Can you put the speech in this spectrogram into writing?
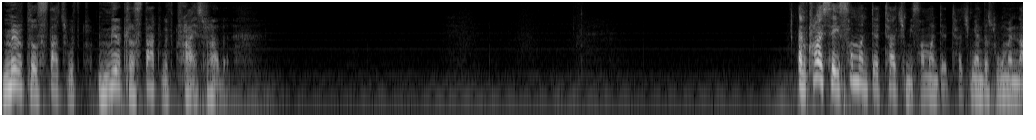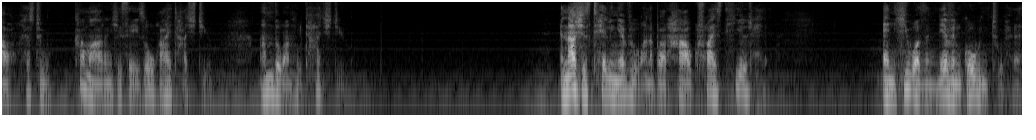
Miracles starts with miracles start with Christ rather. And Christ says, Someone did touch me, someone did touch me. And this woman now has to come out and she says, Oh, I touched you. I'm the one who touched you. And now she's telling everyone about how Christ healed her. And he wasn't even going to her.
